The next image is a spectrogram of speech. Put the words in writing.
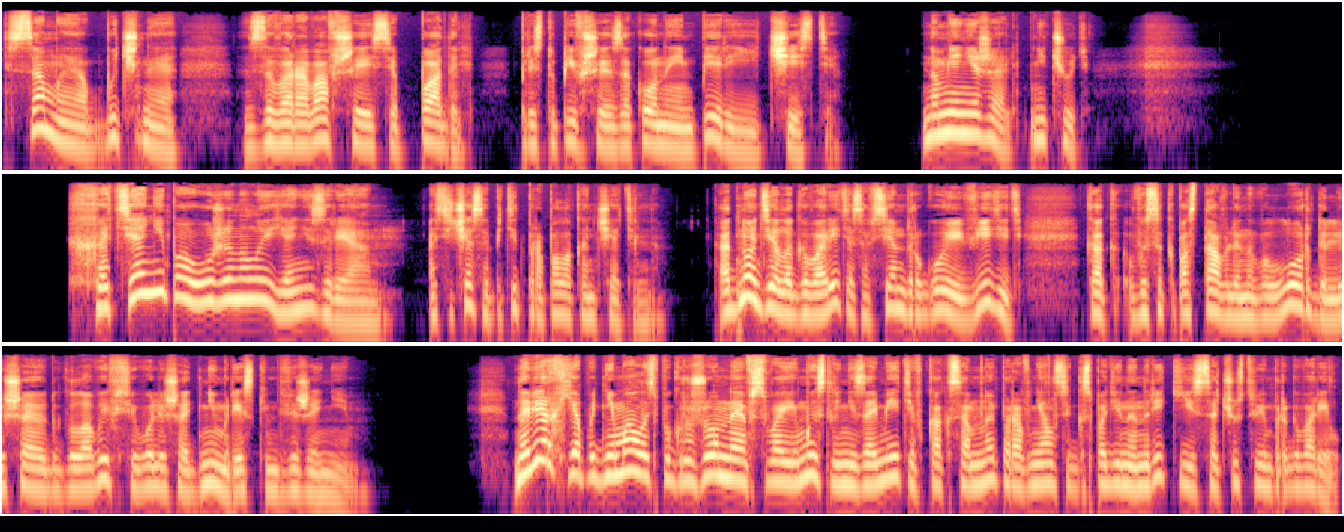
Самая обычная, заворовавшаяся падаль, приступившая законы империи и чести. Но мне не жаль, ничуть. Хотя не поужинала я не зря, а сейчас аппетит пропал окончательно. Одно дело говорить, а совсем другое — видеть, как высокопоставленного лорда лишают головы всего лишь одним резким движением. Наверх я поднималась, погруженная в свои мысли, не заметив, как со мной поравнялся господин Энрике и с сочувствием проговорил.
